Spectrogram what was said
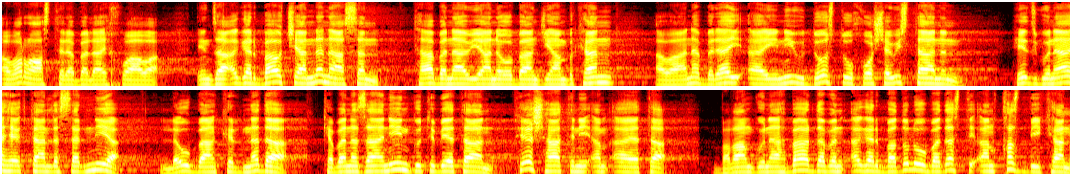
ئەوە ڕاستترە بەلای خواوە، ئینجا ئەگەر باوکیان نەناسن تا بەناویانەوە بانگیان بکەن، ئەوانە برای ئاینی و دۆست و خۆشەویستتانن، هیچ گوناهێکتان لەسەر نییە لەو بانگکردنەدا کە بە نەزانین گوتبێتان پێش هاتنی ئەم ئایەتە، بەڵام گوناهبار دەبن ئەگەر بەدڵ و بەدەستی ئەنقەست بیکەن.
